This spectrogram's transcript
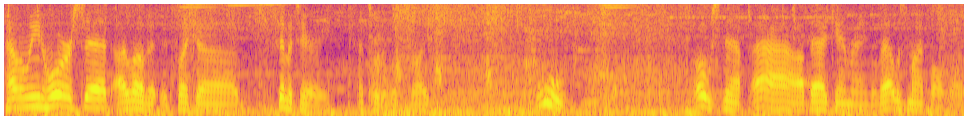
Halloween horror set. I love it. It's like a cemetery. That's what it looks like. Ooh. Oh, snap. Ah, bad camera angle. That was my fault, though.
